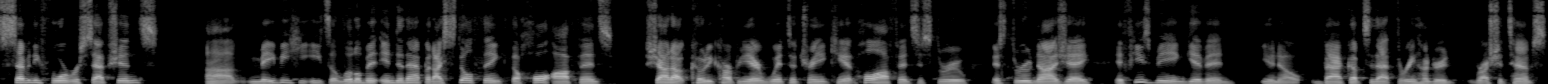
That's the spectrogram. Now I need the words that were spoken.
74 receptions. Uh, maybe he eats a little bit into that, but I still think the whole offense. Shout out Cody Carpentier went to training camp. Whole offense is through is through Najee. If he's being given, you know, back up to that 300 rush attempts,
